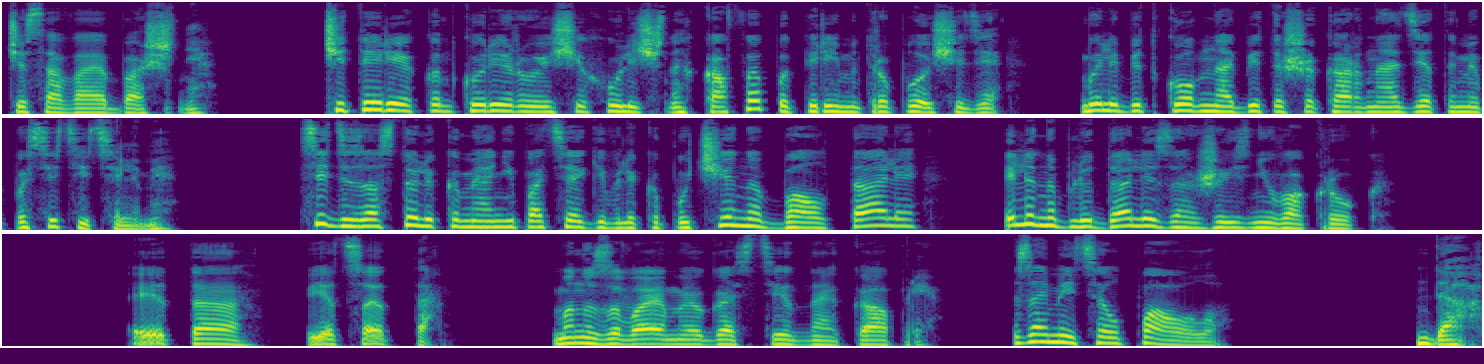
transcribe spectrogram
часовая башня. Четыре конкурирующих уличных кафе по периметру площади были битком набиты шикарно одетыми посетителями. Сидя за столиками, они подтягивали капучино, болтали — или наблюдали за жизнью вокруг. «Это пьецетта. Мы называем ее гостиная Капри», — заметил Пауло. «Да,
